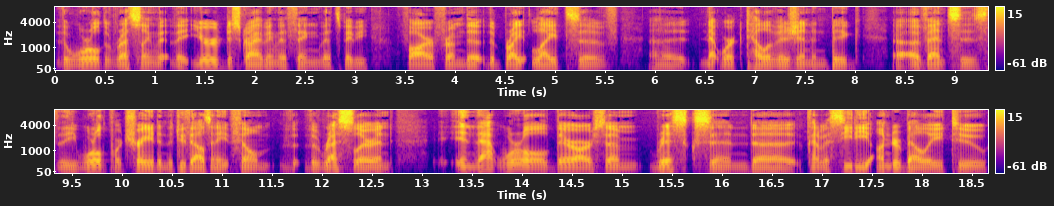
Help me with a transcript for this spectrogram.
the world of wrestling that, that you're describing, the thing that's maybe far from the, the bright lights of uh, network television and big uh, events is the world portrayed in the 2008 film The, Wrestler. And in that world, there are some risks and uh, kind of a seedy underbelly to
